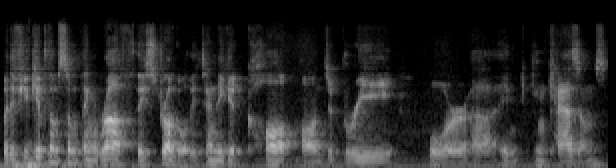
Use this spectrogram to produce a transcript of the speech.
But if you give them something rough, they struggle. They tend to get caught on debris or uh, in, in chasms.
